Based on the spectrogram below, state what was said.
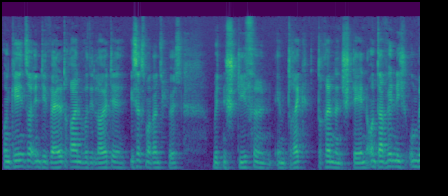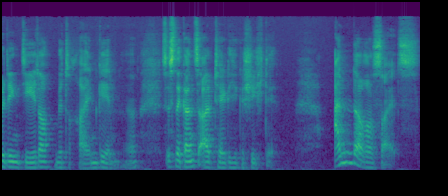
und gehen so in die Welt rein, wo die Leute, ich sag's mal ganz böse, mit den Stiefeln im Dreck drinnen stehen und da will nicht unbedingt jeder mit reingehen. Es ist eine ganz alltägliche Geschichte. Andererseits,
